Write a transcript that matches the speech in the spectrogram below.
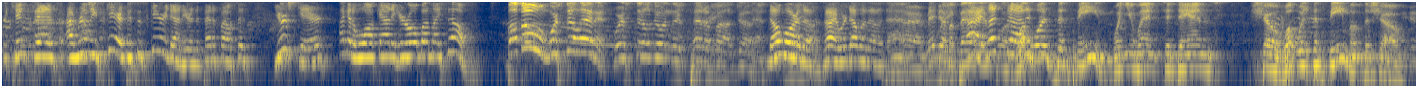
The kid says, I'm really scared. This is scary down here. And the pedophile says, You're scared. I got to walk out of here all by myself. Ba boom! We're still in it. We're still doing the pedophile jokes. No more of those. All right, we're done with those. All right, maybe I'm a bad All right, let's, influence. uh, what this was is- the theme when you went to Dan's show? What was the theme of the show?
